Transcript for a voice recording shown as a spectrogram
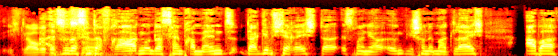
ich glaube, also das, das Hinterfragen und das Temperament, da gebe ich dir recht, da ist man ja irgendwie schon immer gleich. Aber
